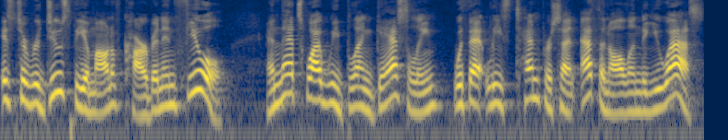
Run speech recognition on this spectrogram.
is to reduce the amount of carbon in fuel. And that's why we blend gasoline with at least 10% ethanol in the US.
